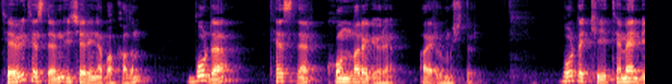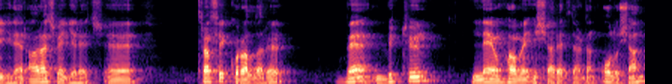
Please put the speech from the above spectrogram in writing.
teori testlerinin içeriğine bakalım. Burada testler konulara göre ayrılmıştır. Buradaki temel bilgiler araç ve gereç, e, trafik kuralları ve bütün levha ve işaretlerden oluşan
